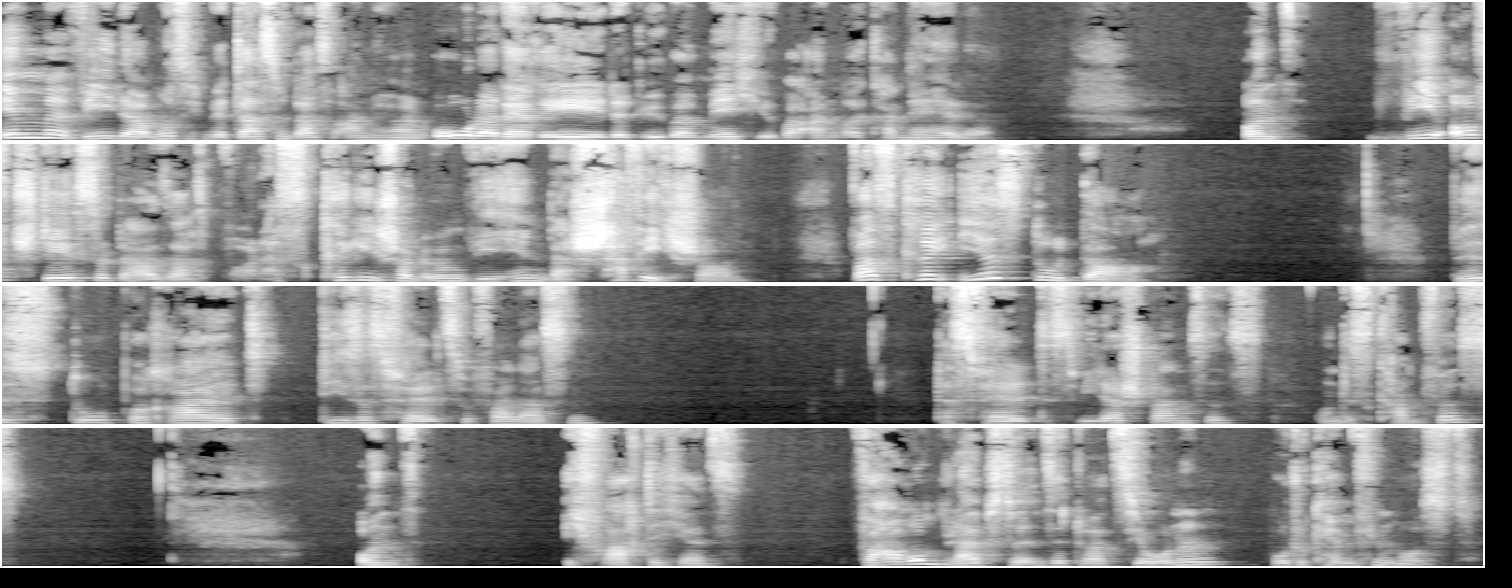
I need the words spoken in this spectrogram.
Immer wieder muss ich mir das und das anhören. Oder der redet über mich, über andere Kanäle. Und wie oft stehst du da und sagst, boah, das kriege ich schon irgendwie hin, das schaffe ich schon. Was kreierst du da? Bist du bereit, dieses Feld zu verlassen? Das Feld des Widerstandes und des Kampfes? Und ich frage dich jetzt, warum bleibst du in Situationen, wo du kämpfen musst?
